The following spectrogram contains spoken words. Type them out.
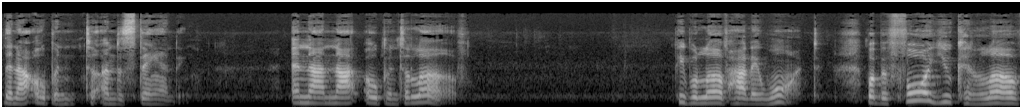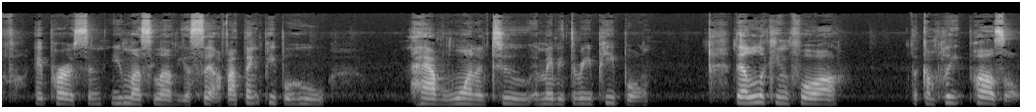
They're not open to understanding. And they're not open to love. People love how they want. But before you can love a person, you must love yourself. I think people who have one or two and maybe three people, they're looking for the complete puzzle.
